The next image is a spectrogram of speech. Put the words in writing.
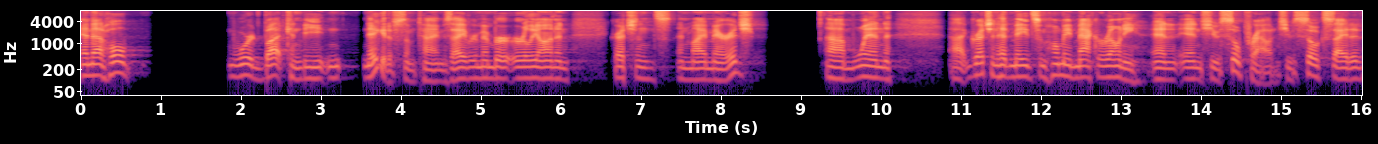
And that whole word but can be n- negative sometimes. I remember early on in Gretchen's and my marriage um, when uh, Gretchen had made some homemade macaroni, and, and she was so proud and she was so excited.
